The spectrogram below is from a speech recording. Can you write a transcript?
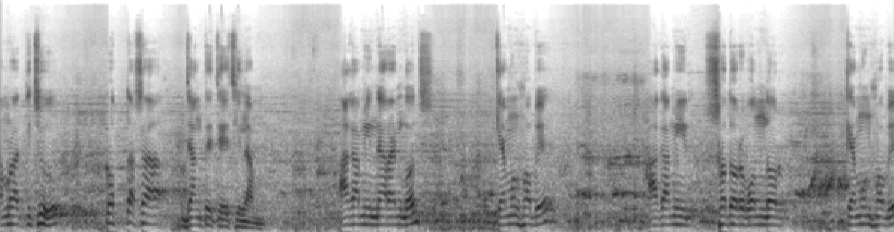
আমরা কিছু প্রত্যাশা জানতে চেয়েছিলাম। আগামী নারায়ণগঞ্জ কেমন হবে? আগামীর সদর বন্দর কেমন হবে?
